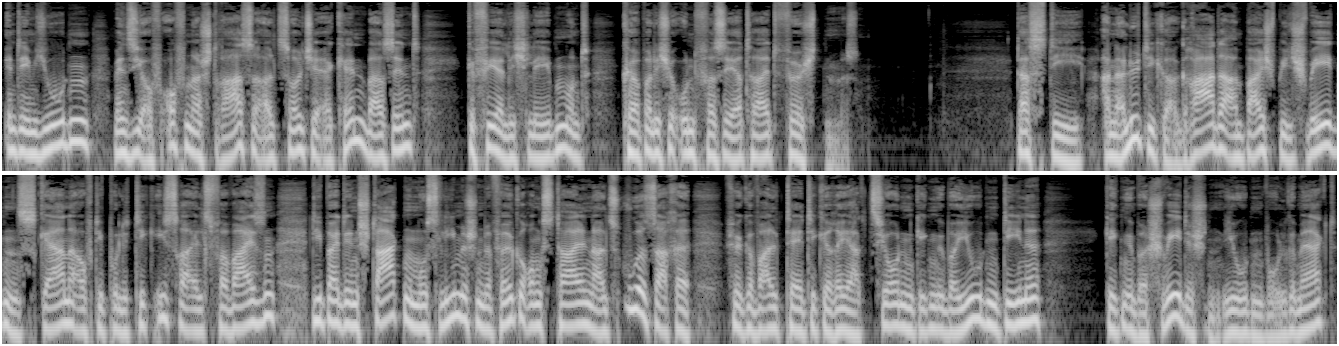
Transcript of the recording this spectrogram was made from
in dem Juden, wenn sie auf offener Straße als solche erkennbar sind, gefährlich leben und körperliche Unversehrtheit fürchten müssen dass die Analytiker gerade am Beispiel Schwedens gerne auf die Politik Israels verweisen, die bei den starken muslimischen Bevölkerungsteilen als Ursache für gewalttätige Reaktionen gegenüber Juden diene, gegenüber schwedischen Juden wohlgemerkt,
